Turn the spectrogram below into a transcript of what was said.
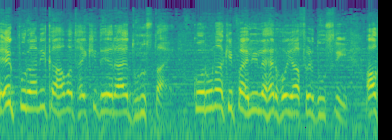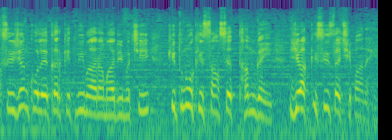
एक पुरानी कहावत है कि देर आए दुरुस्त आए। कोरोना की पहली लहर हो या फिर दूसरी, ऑक्सीजन को लेकर कितनी मारामारी मची, कितनों की साँसें थम गईं, या किसी से छिपा नहीं।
